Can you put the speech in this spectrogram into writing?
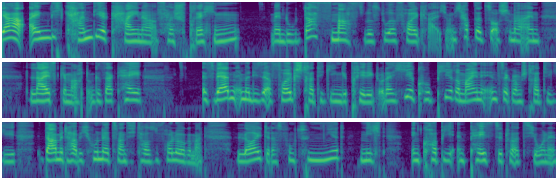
ja, eigentlich kann dir keiner versprechen, wenn du das machst, wirst du erfolgreich. Und ich habe dazu auch schon mal ein Live gemacht und gesagt, hey, es werden immer diese Erfolgsstrategien gepredigt oder hier kopiere meine Instagram-Strategie, damit habe ich 120.000 Follower gemacht. Leute, das funktioniert nicht in Copy-and-Paste-Situationen.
